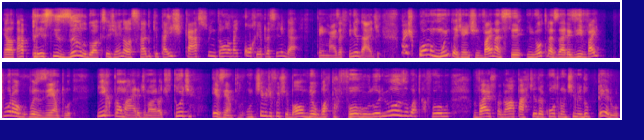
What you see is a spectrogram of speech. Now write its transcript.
Ela está precisando do oxigênio, ela sabe que está escasso, então ela vai correr para se ligar. Tem mais afinidade. Mas como muita gente vai nascer em outras áreas e vai, por exemplo, ir para uma área de maior altitude, Exemplo, um time de futebol, meu Botafogo, glorioso Botafogo, vai jogar uma partida contra um time do Peru.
